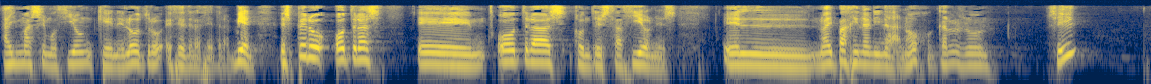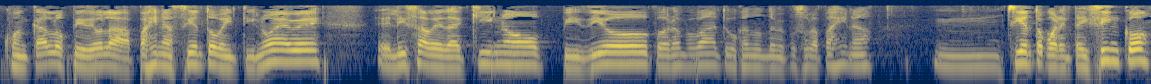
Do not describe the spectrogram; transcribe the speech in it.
hay más emoción que en el otro, etcétera, etcétera. Bien, espero otras eh, otras contestaciones. El, no hay página ni nada, ¿no? Juan Carlos, ¿sí? Juan Carlos pidió la página 129. Elizabeth Aquino pidió, estoy buscando dónde me puso la página, 145.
